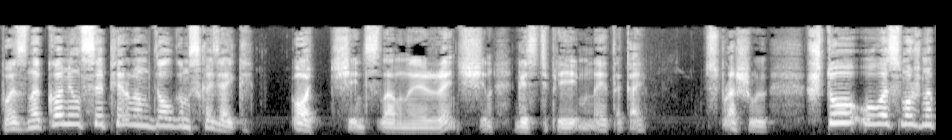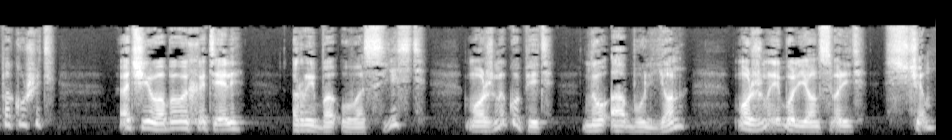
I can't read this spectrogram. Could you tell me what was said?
познакомился первым долгом с хозяйкой. Очень славная женщина, гостеприимная такая. Спрашиваю, что у вас можно покушать? А чего бы вы хотели? Рыба у вас есть? Можно купить. Ну, а бульон? Можно и бульон сварить. С чем?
